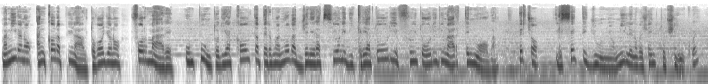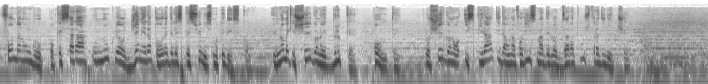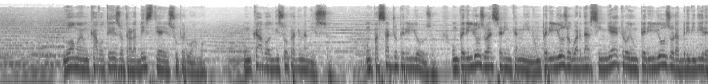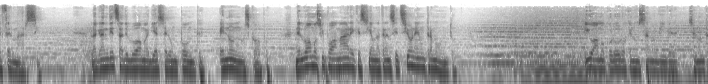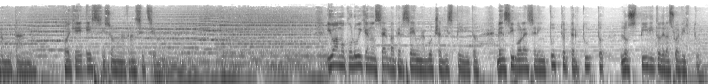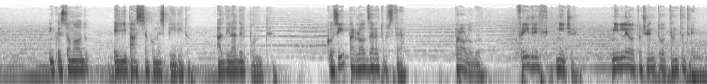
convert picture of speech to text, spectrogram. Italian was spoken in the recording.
ma mirano ancora più in alto, vogliono formare un punto di raccolta per una nuova generazione di creatori e fruitori di un'arte nuova. Perciò il 7 giugno 1905 fondano un gruppo che sarà un nucleo generatore dell'espressionismo tedesco. Il nome che scelgono è Brücke, ponte. Lo scelgono ispirati da un aforisma dello Zarathustra di Nietzsche. L'uomo è un cavo teso tra la bestia e il superuomo, un cavo al di sopra di un abisso, un passaggio periglioso, un periglioso essere in cammino, un periglioso guardarsi indietro e un periglioso rabbrividire e fermarsi. La grandezza dell'uomo è di essere un ponte e non uno scopo. Nell'uomo si può amare che sia una transizione e un tramonto. Io amo coloro che non sanno vivere se non tramontando, poiché essi sono una transizione. Io amo colui che non serba per sé una goccia di spirito, bensì vuole essere in tutto e per tutto lo spirito della sua virtù. In questo modo egli passa come spirito al di là del ponte. Così parlò Zarathustra. Prologo. Friedrich Nietzsche, 1883.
